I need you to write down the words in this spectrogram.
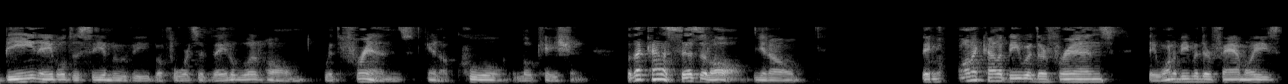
Being able to see a movie before it's available at home with friends in a cool location. So that kind of says it all. You know, they want to kind of be with their friends. They want to be with their families.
